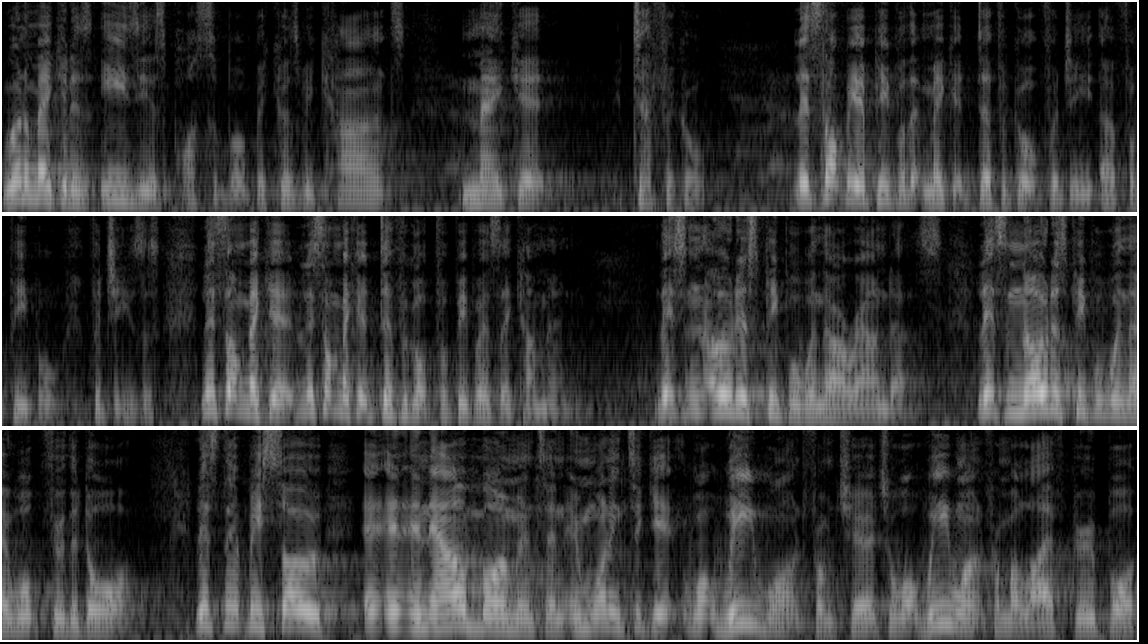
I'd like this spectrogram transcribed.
We want to make it as easy as possible because we can't make it difficult. Let's not be a people that make it difficult for, G, uh, for people for Jesus. Let's not, make it, let's not make it difficult for people as they come in. Let's notice people when they're around us. Let's notice people when they walk through the door. Let's not be so in, in our moments and in wanting to get what we want from church or what we want from a life group or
